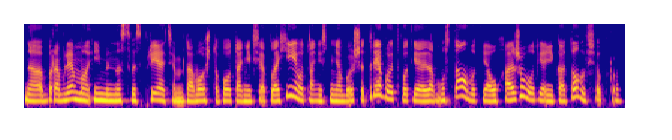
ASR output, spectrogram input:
э, проблема именно с восприятием того, что вот они все плохие, вот они с меня больше требуют, вот я там устал, вот я ухожу, вот я не готов и все прочее.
